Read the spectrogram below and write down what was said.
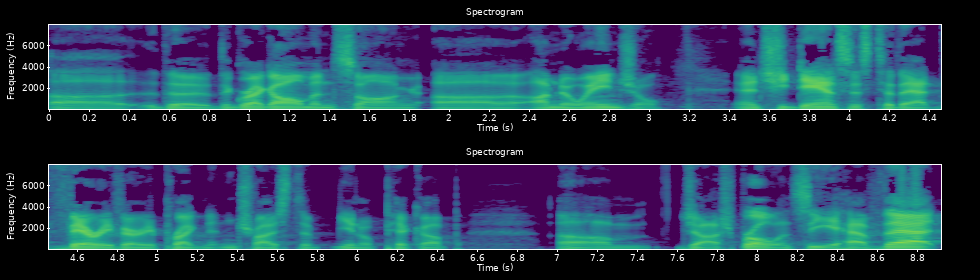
uh, the the Gregg Allman song uh, "I'm No Angel," and she dances to that very very pregnant and tries to you know pick up um, Josh Brolin. So you have that.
